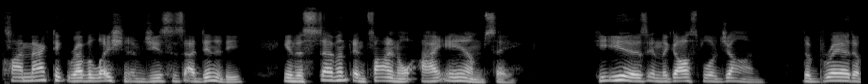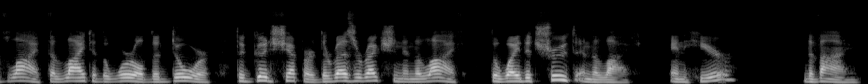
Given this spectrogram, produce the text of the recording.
climactic revelation of Jesus' identity in the seventh and final I am saying. He is, in the Gospel of John, the bread of life, the light of the world, the door, the good shepherd, the resurrection and the life, the way, the truth, and the life. And here, the vine.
